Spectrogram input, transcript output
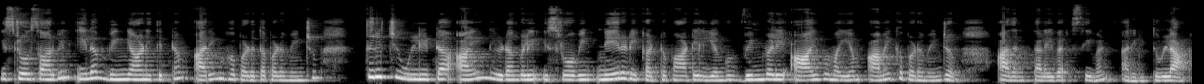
இஸ்ரோ சார்பில் இளம் விஞ்ஞானி திட்டம் அறிமுகப்படுத்தப்படும் என்றும் திருச்சி உள்ளிட்ட ஐந்து இடங்களில் இஸ்ரோவின் நேரடி கட்டுப்பாட்டில் இயங்கும் விண்வெளி ஆய்வு மையம் அமைக்கப்படும் என்றும் அதன் தலைவர் சிவன் அறிவித்துள்ளார்.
